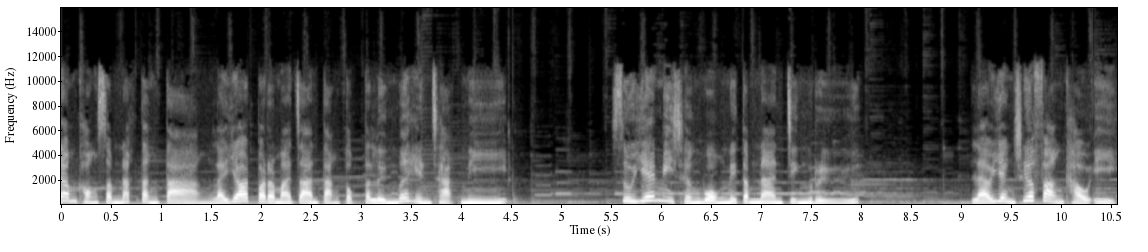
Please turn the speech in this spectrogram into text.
นำของสำนักต่างๆ และยอดปรมาจารย์ต่างตกตะลึงเมื่อเห็นฉากนี้ ซูเย่มีเฉิงหวงในตำนานจริงหรือ แล้วยังเชื่อฟังเขาอีก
